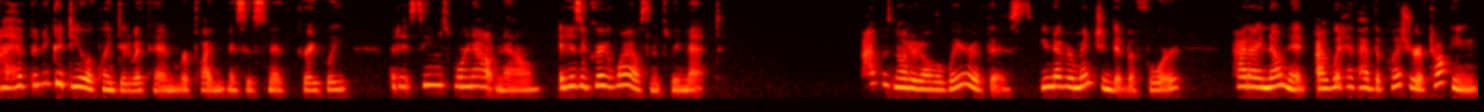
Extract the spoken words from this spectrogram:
I have been a good deal acquainted with him, replied Mrs. Smith gravely, but it seems worn out now. It is a great while since we met. I was not at all aware of this. You never mentioned it before. Had I known it, I would have had the pleasure of talking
